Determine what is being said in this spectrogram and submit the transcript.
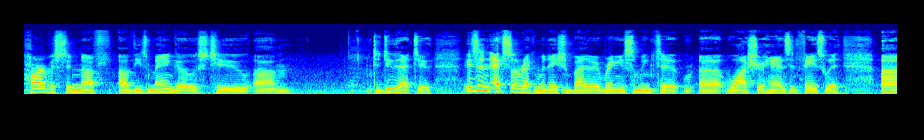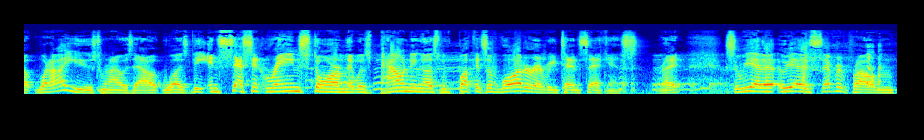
harvest enough of these mangoes to. Um, to do that too. This is an excellent recommendation, by the way, bringing something to uh, wash your hands and face with. Uh, what I used when I was out was the incessant rainstorm that was pounding us with buckets of water every 10 seconds, right? So we had a, we had a separate problem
